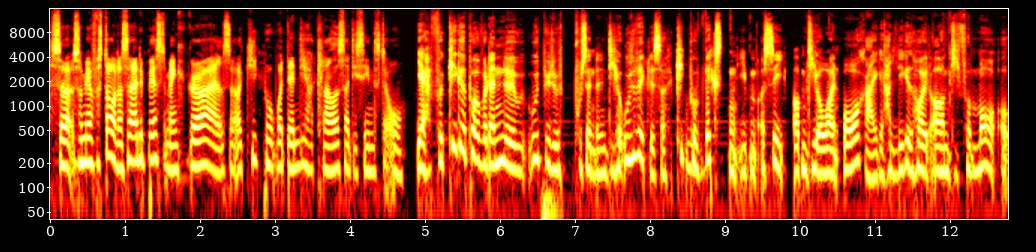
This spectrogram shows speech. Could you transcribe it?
så som jeg forstår dig, så er det bedste, man kan gøre altså at kigge på, hvordan de har klaret sig de seneste år. Ja, for kigget på, hvordan øh, udbytteprocenterne de har udviklet sig. Kig på mm. væksten i dem og se, om de over en årrække har ligget højt, og om de formår at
